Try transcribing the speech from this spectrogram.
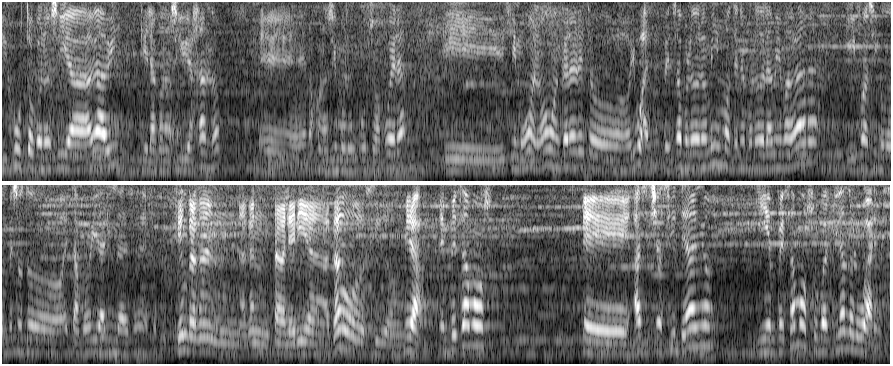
Y justo conocí a Gaby, que la conocí viajando. Eh, nos conocimos en un curso afuera. Y dijimos, bueno, vamos a encarar esto igual. Pensamos lo de lo mismo, tenemos lo de la misma gana. Y fue así como empezó toda esta movida linda de CDF. ¿Siempre acá en, acá en esta galería acá o sí? o- Mira, empezamos eh, hace ya siete años y empezamos subalquilando lugares.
